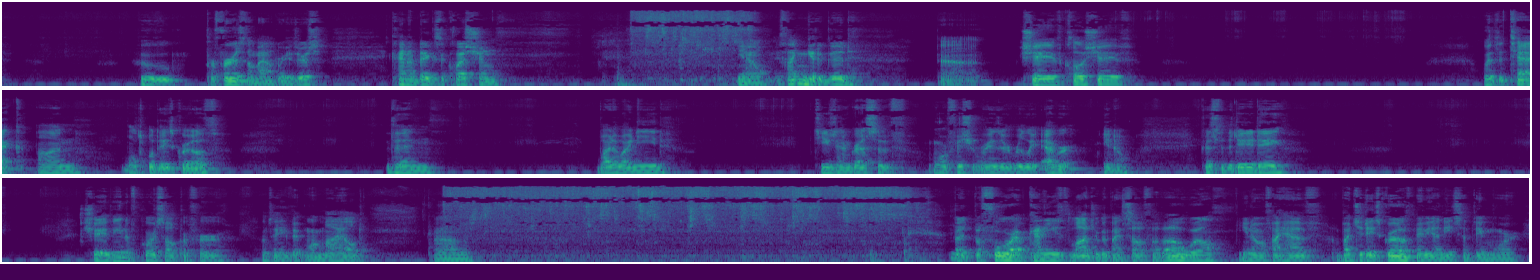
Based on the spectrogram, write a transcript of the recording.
who prefers the mild razors, kind of begs the question, you know, if I can get a good uh, shave, close shave, with the tech on multiple days growth, then why do I need to use an aggressive, more efficient razor really ever, you know? Because for the day-to-day -day shaving. Of course, I'll prefer something a bit more mild. Um, but before, I've kind of used logic with myself of, oh, well, you know, if I have a bunch of days growth, maybe I need something more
